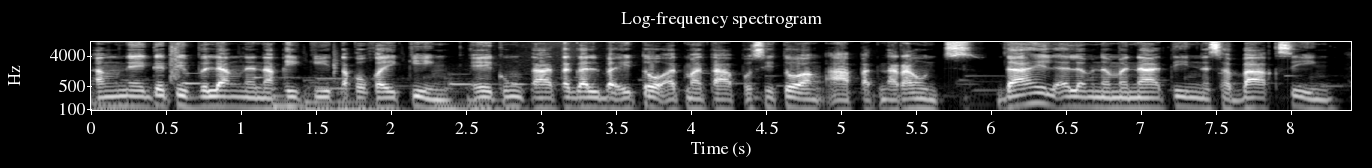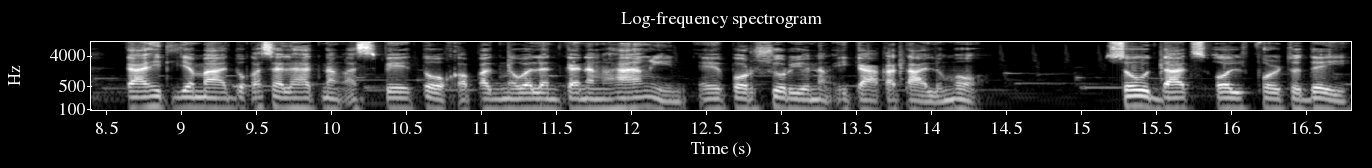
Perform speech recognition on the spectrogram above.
Ang negative lang na nakikita ko kay King eh kung tatagal ba ito at matapos ito ang apat na rounds. Dahil alam naman natin na sa boxing, kahit yamado ka sa lahat ng aspeto kapag nawalan ka ng hangin, eh for sure yun ang ikakatalo mo. So that's all for today.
